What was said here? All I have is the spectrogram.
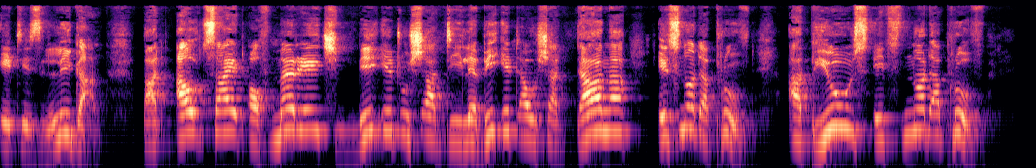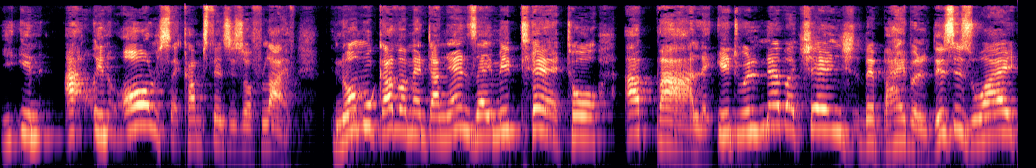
it is legal. But outside of marriage, be it ushadile, be it ushadanga, it's not approved. Abuse, it's not approved. In, uh, in all circumstances of life, noma ugovernment angenza imithetho it will never change the bible this is why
